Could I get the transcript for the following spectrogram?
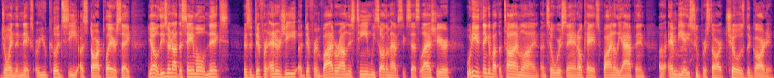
join the Knicks, or you could see a star player say, yo, these are not the same old Knicks. There's a different energy, a different vibe around this team. We saw them have success last year. What do you think about the timeline until we're saying, okay, it's finally happened? An NBA superstar chose the Garden.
